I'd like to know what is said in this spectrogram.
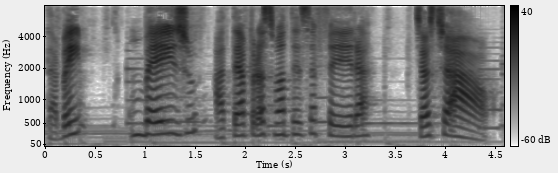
tá bem? Um beijo, até a próxima terça-feira. Tchau, tchau!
